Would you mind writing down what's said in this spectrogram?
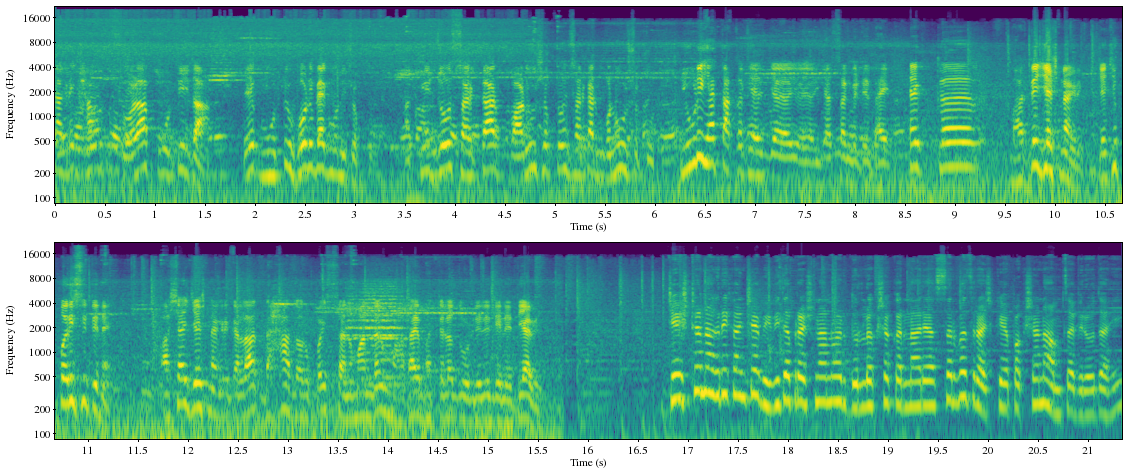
नागरिक हा सोळा कोटीचा एक मोठी होड बॅग म्हणू शकतो. की जो सरकार पाडू शकतो आणि सरकार बनवू शकतो एवढी ह्या ताकद ह्या संघटनेत आहे. एक भारतीय ज्येष्ठ नागरिक ज्याची परिस्थिती नाही अशा ज्येष्ठ नागरिकाला दहा हजार रुपये सन्मानधन महागाई भत्त्याला जोडलेले देण्यात यावे. ज्येष्ठ नागरिकांच्या विविध प्रश्नांवर दुर्लक्ष करणाऱ्या सर्वच राजकीय पक्षांना आमचा विरोध आहे.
